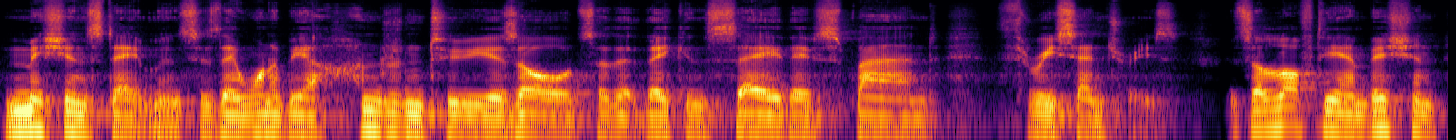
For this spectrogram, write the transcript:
mission statements is they want to be 102 years old so that they can say they've spanned three centuries. It's a lofty ambition.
